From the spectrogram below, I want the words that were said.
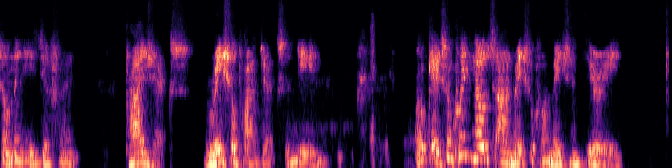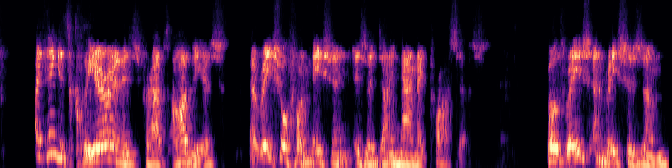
so many different projects, racial projects indeed. Okay, some quick notes on racial formation theory. I think it's clear and it's perhaps obvious that racial formation is a dynamic process. Both race and racism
